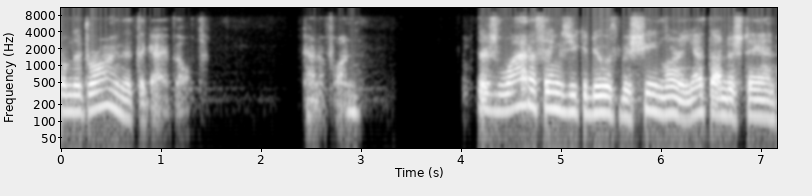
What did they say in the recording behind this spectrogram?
from the drawing that the guy built? Kind of fun. There's a lot of things you could do with machine learning. You have to understand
